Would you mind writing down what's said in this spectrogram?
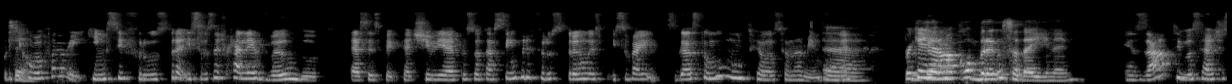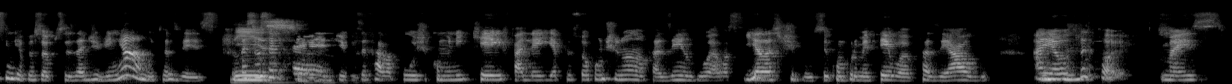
Porque, Sim. como eu falei, quem se frustra, e se você ficar levando essa expectativa e a pessoa tá sempre frustrando, isso vai desgastando muito o relacionamento, né? É. Porque Então- gera uma cobrança daí, né? Exato, e você acha assim que a pessoa precisa adivinhar muitas vezes. Mas se Isso. você pede, você fala, puxa, comuniquei, falei, e a pessoa continua não fazendo, ela, e ela, tipo, se comprometeu a fazer algo, aí é Uhum. outra história. Mas,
